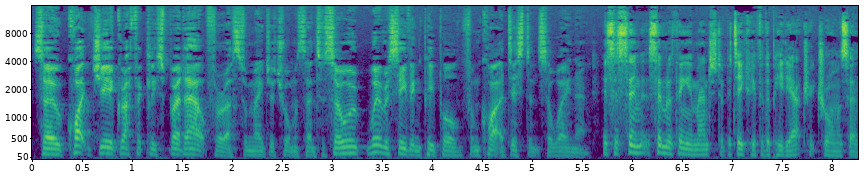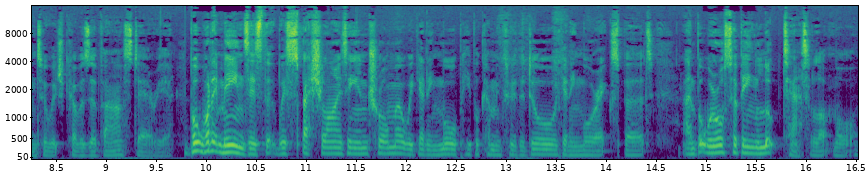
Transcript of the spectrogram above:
So quite geographically spread out for us for major trauma centres. So we're, we're receiving people from quite a distance away now. It's a sim- similar thing in Manchester, particularly for the paediatric trauma centre, which covers a vast area. But what it means is that we're specialising in trauma, we're getting more people coming through the door, we're getting more experts, um, but we're also being looked at a lot more.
